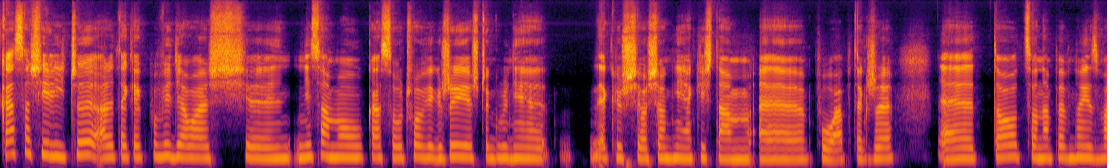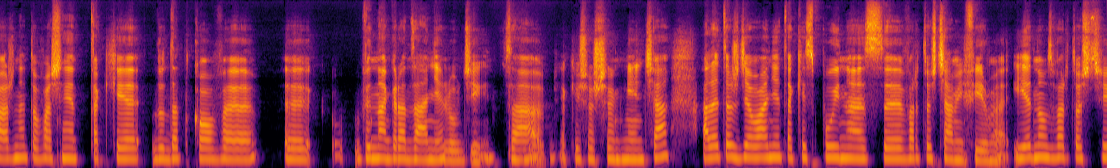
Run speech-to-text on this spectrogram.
Kasa się liczy, ale tak jak powiedziałaś, e, nie samą kasą człowiek żyje, szczególnie jak już się osiągnie jakiś tam e, pułap. Także e, to, co na pewno jest ważne, to właśnie takie dodatkowe wynagradzanie ludzi za mhm. jakieś osiągnięcia, ale też działanie takie spójne z wartościami firmy. I jedną z wartości,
